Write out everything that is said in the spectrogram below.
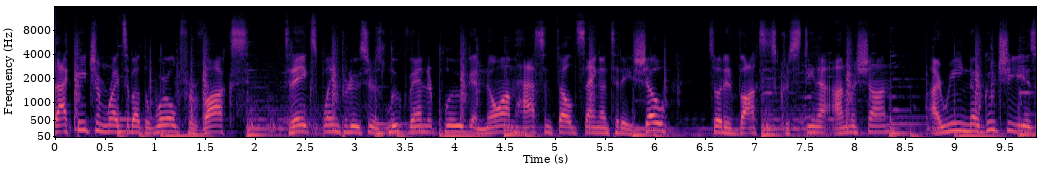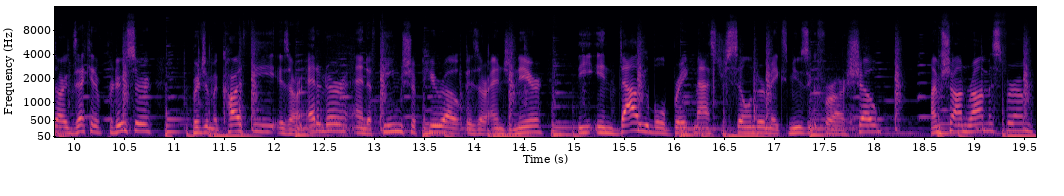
Zack Beauchamp writes about the world for Vox. Today, Explain producers Luke Vander Ploeg and Noam Hassenfeld sang on today's show. So did Vox's Christina Animashaun. Irene Noguchi is our executive producer. Bridget McCarthy is our editor, and Efim Shapiro is our engineer. The invaluable Breakmaster Cylinder makes music for our show. I'm Sean Rameswaram.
